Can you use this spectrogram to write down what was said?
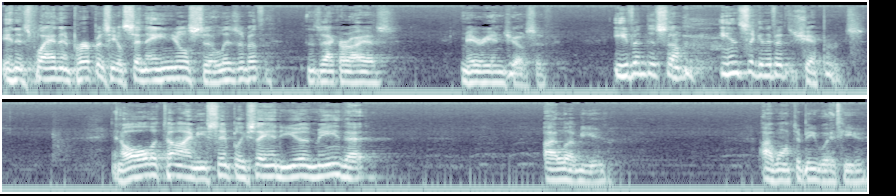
In his plan and purpose, he'll send angels to Elizabeth and Zacharias, Mary and Joseph, even to some insignificant shepherds. And all the time, he's simply saying to you and me that I love you. I want to be with you.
